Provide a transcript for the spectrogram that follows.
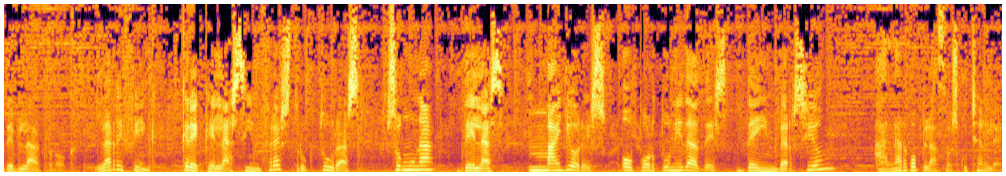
de BlackRock, Larry Fink, cree que las infraestructuras son una de las mayores oportunidades de inversión a largo plazo. Escúchenle.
